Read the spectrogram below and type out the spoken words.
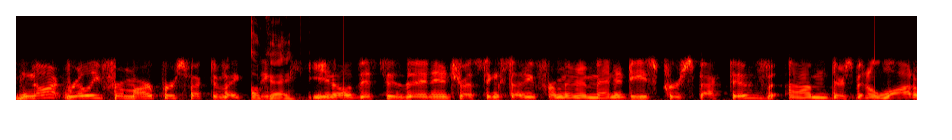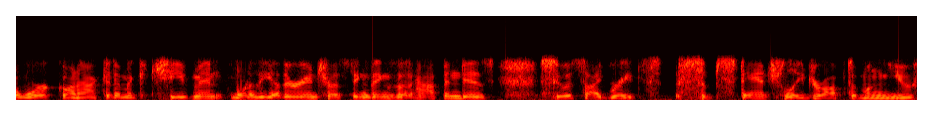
not really from our perspective. I think, okay. you know, this is an interesting study from an amenities perspective. Um, there's been a lot of work on academic achievement. One of the other interesting things that happened is suicide rates substantially dropped among youth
